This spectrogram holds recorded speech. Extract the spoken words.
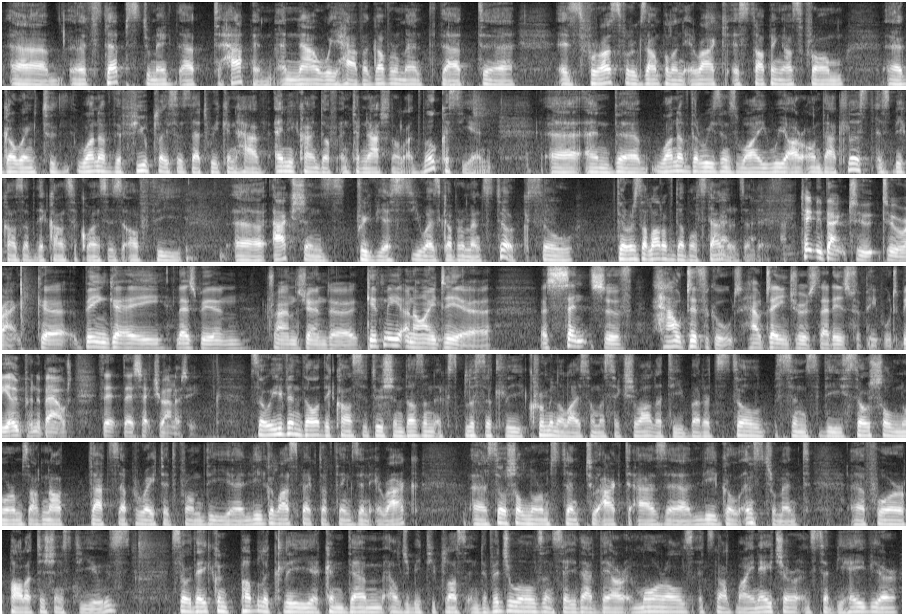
uh, steps to make that happen. And now we have a government that is, for us, for example, in Iraq, is stopping us from uh, going to one of the few places that we can have any kind of international advocacy in. Uh, and uh, one of the reasons why we are on that list is because of the consequences of the uh, actions previous U.S. governments took. So there is a lot of double standards in this. Take me back to, to Iraq. Uh, being gay, lesbian, transgender, give me an idea, a sense of how difficult, how dangerous that is for people to be open about their, their sexuality. So even though the Constitution doesn't explicitly criminalize homosexuality, but it's still, since the social norms are not that separated from the uh, legal aspect of things in Iraq, uh, social norms tend to act as a legal instrument uh, for politicians to use. So they can publicly uh, condemn LGBT plus individuals and say that they are immorals, it's not by nature, it's a behavior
